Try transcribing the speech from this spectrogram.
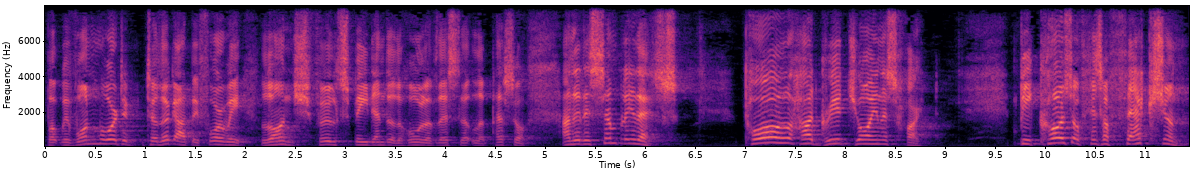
But we've one more to, to look at before we launch full speed into the whole of this little epistle. And it is simply this. Paul had great joy in his heart because of his affection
